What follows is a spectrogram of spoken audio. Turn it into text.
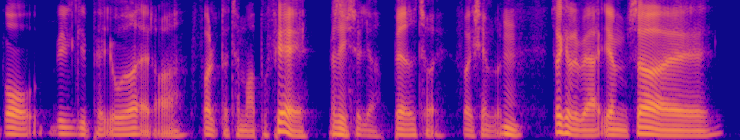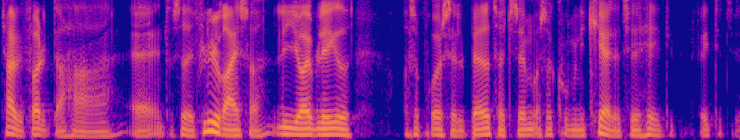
hvor, hvilke perioder er der folk, der tager meget på ferie, hvis de sælger badetøj, for eksempel. Mm. Så kan det være, jamen så øh, tager vi folk, der har, er interesseret i flyrejser lige i øjeblikket, og så prøver at sælge badetøj til dem, og så kommunikerer det til, hey, de vigtigt til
